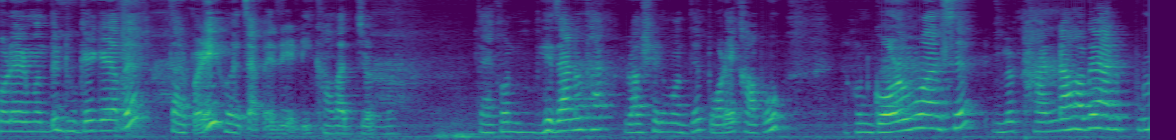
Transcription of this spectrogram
করে এর মধ্যে ঢুকে যাবে, তারপরেই হয়ে যাবে রেডি খাওয়ার জন্য। তো এখন ভেজানো থাক রসের মধ্যে, পরে খাব। এখন গরমও আছে, এগুলো ঠান্ডা হবে আর পুরো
